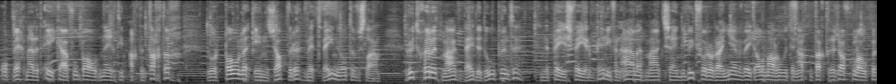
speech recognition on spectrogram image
op weg naar het EK voetbal 1988 door Polen in Zapweren met 2-0 te verslaan. Ruud Gullit maakt beide doelpunten. En de PSV'er Berry van Aalen maakt zijn debuut voor Oranje. En we weten allemaal hoe het in 88 is afgelopen.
